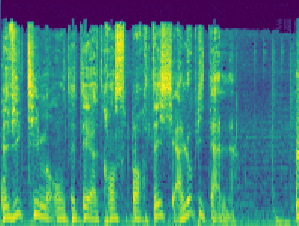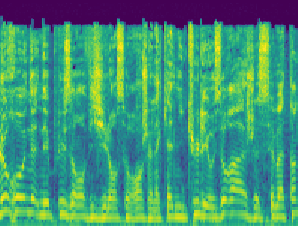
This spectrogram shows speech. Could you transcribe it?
Les victimes ont été transportées à l'hôpital. Le Rhône n'est plus en vigilance orange à la canicule et aux orages. Ce matin,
